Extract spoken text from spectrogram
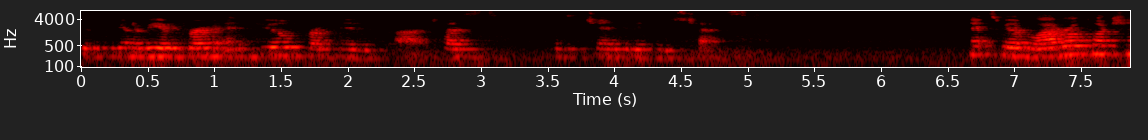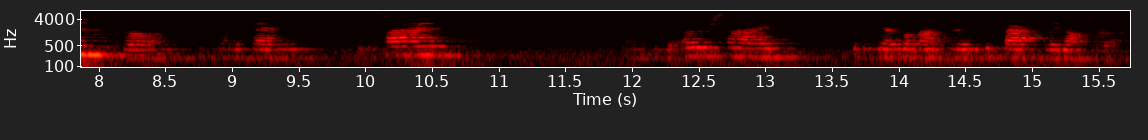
This is going to be a firm end feel from his uh, chest, his chin hitting his chest. Next, we have lateral flexion, so he's going to bend to the side, bend to the other side, being careful not to move too fast so they don't throw up.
